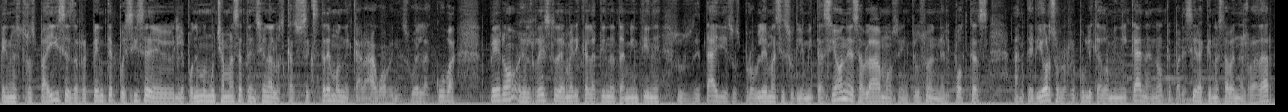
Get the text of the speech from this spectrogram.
en nuestros países. De repente, pues sí se le ponemos mucha más atención a los casos extremos, Nicaragua, Venezuela, Cuba, pero el resto de América Latina también también tiene sus detalles, sus problemas y sus limitaciones. Hablábamos incluso en el podcast anterior sobre República Dominicana, ¿no? Que pareciera que no estaba en el radar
